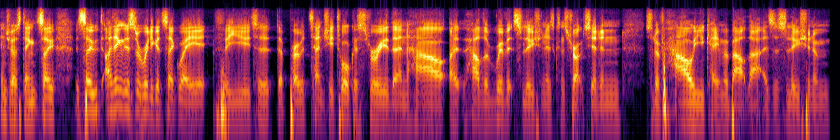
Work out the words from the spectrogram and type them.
Interesting. So, so I think this is a really good segue for you to, to potentially talk us through then how uh, how the Rivet solution is constructed and sort of how you came about that as a solution and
